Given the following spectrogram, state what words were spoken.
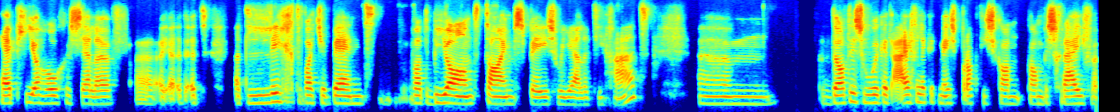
heb je je hoger zelf, uh, het, het, het, licht wat je bent, wat beyond time, space, reality gaat. Um, dat is hoe ik het eigenlijk het meest praktisch kan, kan beschrijven.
